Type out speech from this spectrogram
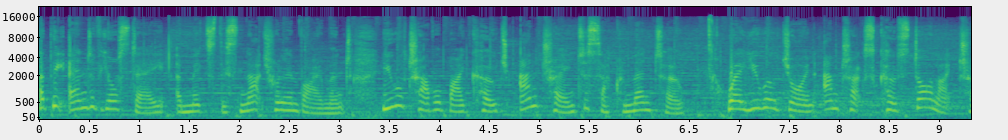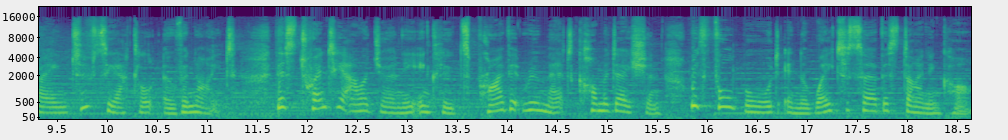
At the end of your stay, amidst this natural environment, you will travel by coach and train to Sacramento, where you will join Amtrak's Coast Starlight train to Seattle overnight. This 20-hour journey includes private roomette accommodation with full board in the waiter service dining car.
